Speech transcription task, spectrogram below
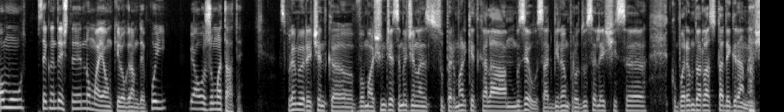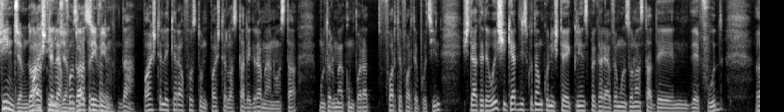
Omul se gândește, nu mai iau un kilogram de pui, iau o jumătate. Spuneam eu recent că vom ajunge să mergem la supermarket ca la muzeu, să admirăm produsele și să cumpărăm doar la 100 de grame. Atingem, și doar Paștele atingem, a fost doar la 100 privim. De, da, Paștele chiar a fost un Paște la 100 de grame anul ăsta. Multă lume a cumpărat foarte, foarte puțin. Și dacă te uiți și chiar discutam cu niște clienți pe care avem în zona asta de, de food, uh,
